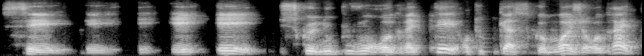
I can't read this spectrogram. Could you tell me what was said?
C'est et, et, et ce que nous pouvons regretter, en tout cas ce que moi je regrette,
